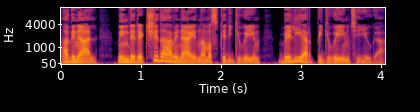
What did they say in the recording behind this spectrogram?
അതിനാൽ നിന്റെ രക്ഷിതാവിനായി നമസ്കരിക്കുകയും ബലിയർപ്പിക്കുകയും ചെയ്യുക.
